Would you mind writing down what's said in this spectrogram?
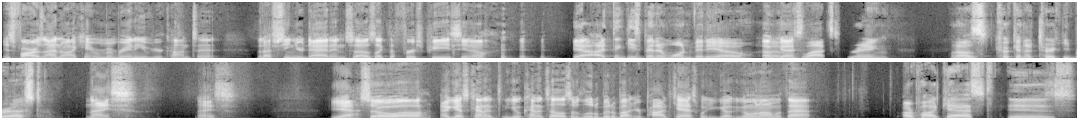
As far as I know, I can't remember any of your content that I've seen your dad in. So that was like the first piece, you know. Yeah, I think he's been in one video. Okay. It was last spring when I was cooking a turkey breast. nice, nice. Yeah. So uh, I guess kind of you'll kind of tell us a little bit about your podcast, what you got going on with that. Our podcast is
